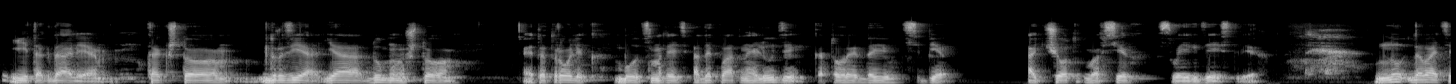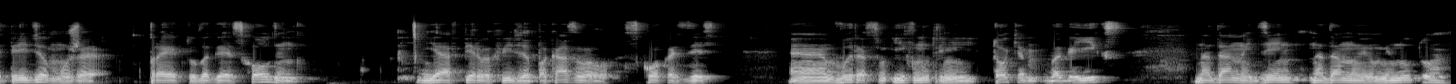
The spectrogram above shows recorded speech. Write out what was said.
и так далее. Так что, друзья, я думаю, что этот ролик будут смотреть адекватные люди, которые дают себе отчет во всех своих действиях. Ну, давайте перейдем уже к проекту VGS Holding. Я в первых видео показывал, сколько здесь э, вырос их внутренний токен VGX. На данный день, на данную минуту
